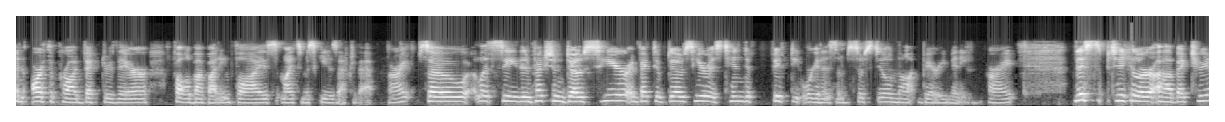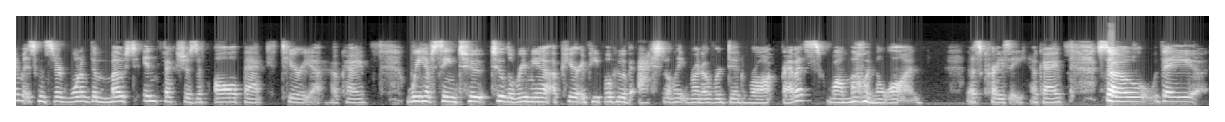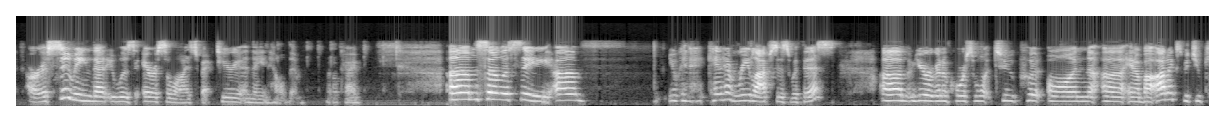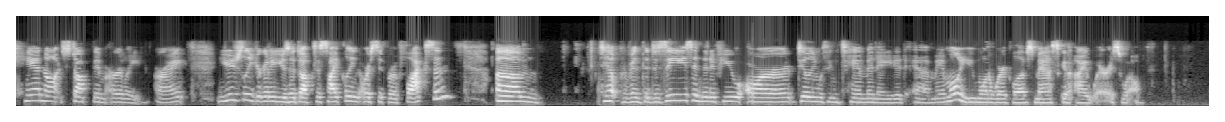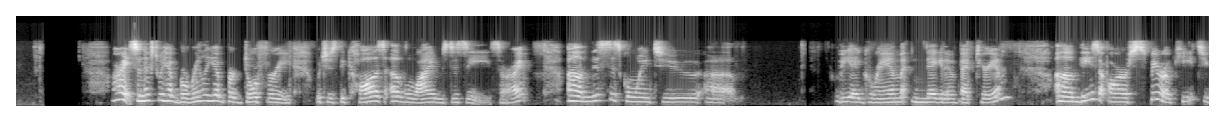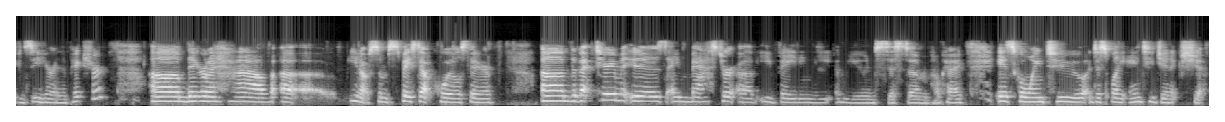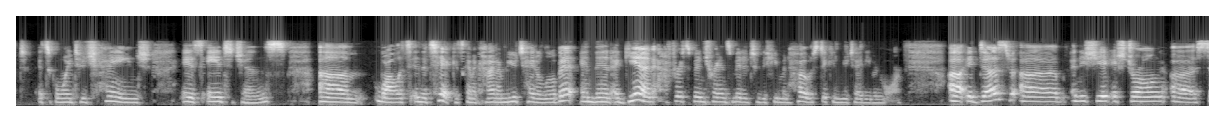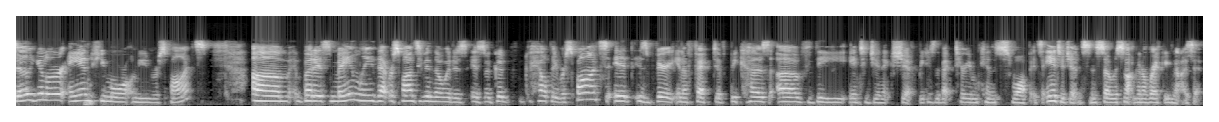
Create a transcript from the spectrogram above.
an arthropod vector there, followed by biting flies, mites, and mosquitoes after that. All right, so let's see. The infection dose here, infective dose here is 10 to 50 organisms, so still not very many. All right. This particular uh, bacterium is considered one of the most infectious of all bacteria. Okay, we have seen tularemia appear in people who have accidentally run over dead rabbits while mowing the lawn. That's crazy. Okay. So they are assuming that it was aerosolized bacteria and they inhaled them. Okay. Um, so let's see. Um, you can, can have relapses with this. Um, you're going to, of course, want to put on uh, antibiotics, but you cannot stop them early. All right. Usually you're going to use a doxycycline or ciprofloxacin. Um, to help prevent the disease. And then if you are dealing with contaminated uh, mammal, you want to wear gloves, mask, and eyewear as well. All right, so next we have Borrelia burgdorferi, which is the cause of Lyme's disease. All right, um, this is going to uh, be a gram-negative bacterium. Um, these are spirochetes, you can see here in the picture. Um, they're going to have, uh, you know, some spaced out coils there. Um, the bacterium is a master of evading the immune system, okay? It's going to display antigenic shift. It's going to change its antigens um, while it's in the tick. It's going to kind of mutate a little bit. And then again, after it's been transmitted to the human host, it can mutate even more. Uh, it does uh, initiate a strong uh, cellular and humoral immune response. Um, but it's mainly that response, even though it is, is a good, healthy response, it is very ineffective because of the antigenic shift, because the bacterium can swap its antigens, and so it's not going to recognize it.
